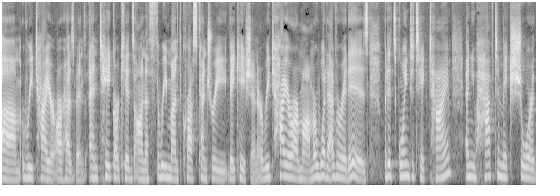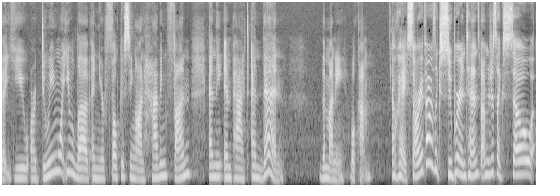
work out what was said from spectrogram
um, retire our husbands and take our kids on a three month cross country vacation or retire our mom or whatever it is. But it's going to take time, and you have to make sure that you are doing what you love and you're focusing on having fun and the impact, and then the money will come. Okay, sorry if I was like super intense, but I'm just like so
